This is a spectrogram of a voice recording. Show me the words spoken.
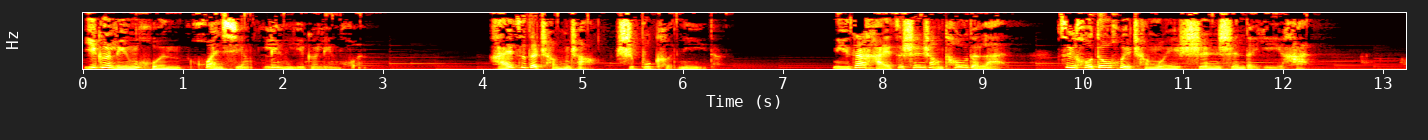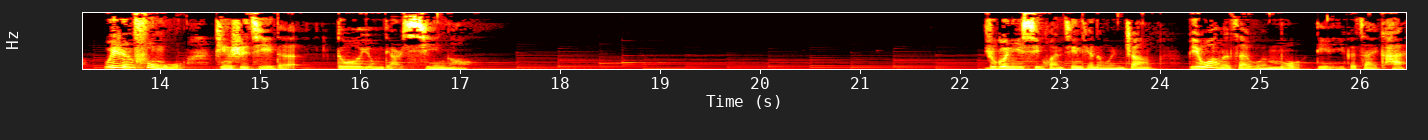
一个灵魂唤醒另一个灵魂。孩子的成长是不可逆的，你在孩子身上偷的懒，最后都会成为深深的遗憾。为人父母，平时记得多用点心哦。”如果你喜欢今天的文章，别忘了在文末点一个再看，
